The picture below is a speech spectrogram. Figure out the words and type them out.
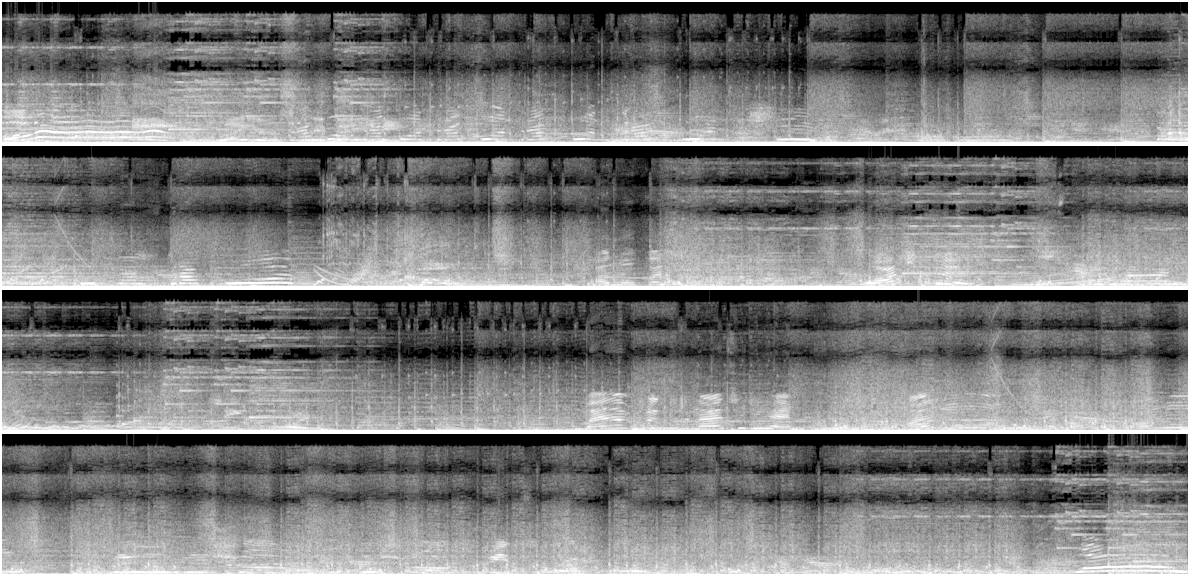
О! Eight players remaining. Дракон, дракон, дракон, чит. Тут нас дракон. Colt. А ну-ка, бачите, У 13 гемів. А ну, а ну, пішов, пішов звідси дракон. Вау!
